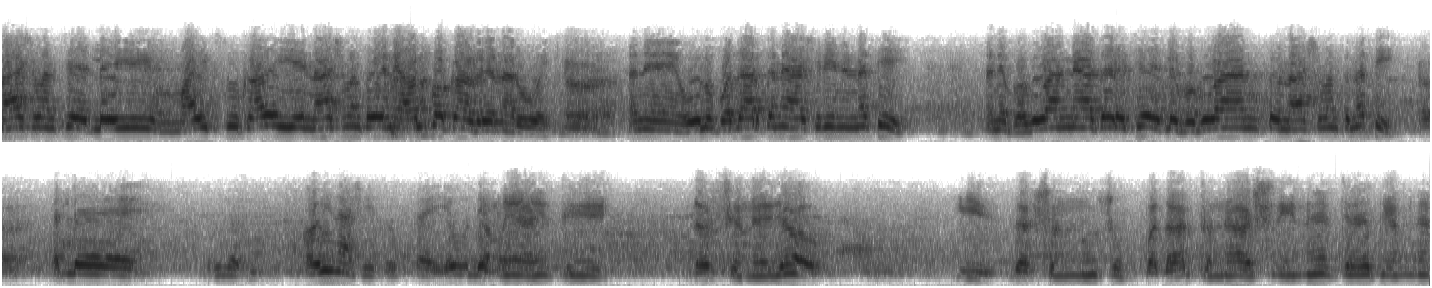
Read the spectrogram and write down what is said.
નાશવંત છે એટલે એ માહિક સુખ આવે એ નાશવંત હોય ને અલ્પકાળ રહેનારું હોય. અને ઓલું પદાર્થ ને આશરીને નથી. અને ભગવાન ને આધારે છે એટલે ભગવાન તો નાશવંત નથી. એટલે અવિનાશી સુખ થાય એવું તમે અહીંથી દર્શને જાઓ. એ દર્શનનું સુખ પદાર્થ ને આશ્રીને છે કે એમને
